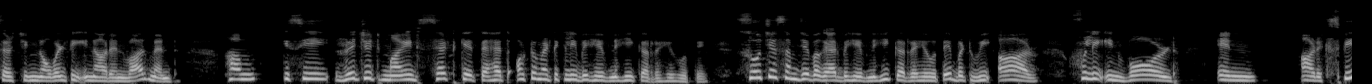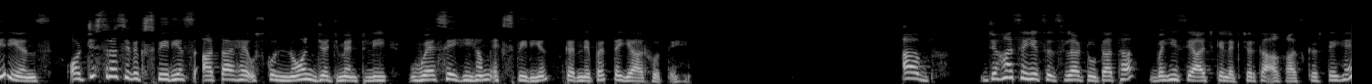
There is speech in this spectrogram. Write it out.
searching novelty in our environment ہم کسی ریجڈ مائنڈ سیٹ کے تحت آٹومیٹکلی بہیو نہیں کر رہے ہوتے۔ سوچے سمجھے بغیر بہیو نہیں کر رہے ہوتے but we are fully involved in our experience اور جس طرح سے ایکسپیرئنس آتا ہے، اس کو نان ججمنٹلی ویسے ہی ہم ایکسپیرئنس کرنے پر تیار ہوتے ہیں۔ اب، جہاں سے یہ سلسلہ ٹوٹا تھا، وہیں سے آج کے لیکچر کا آغاز کرتے ہیں۔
